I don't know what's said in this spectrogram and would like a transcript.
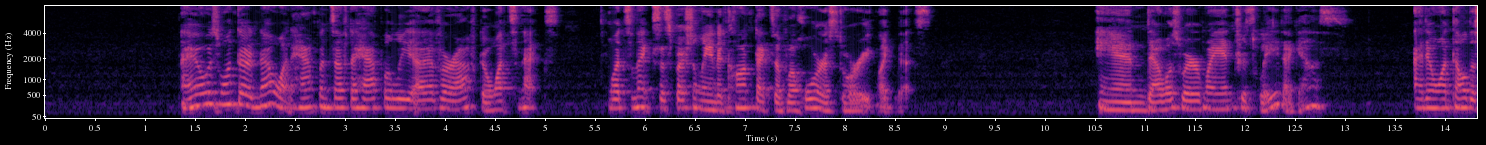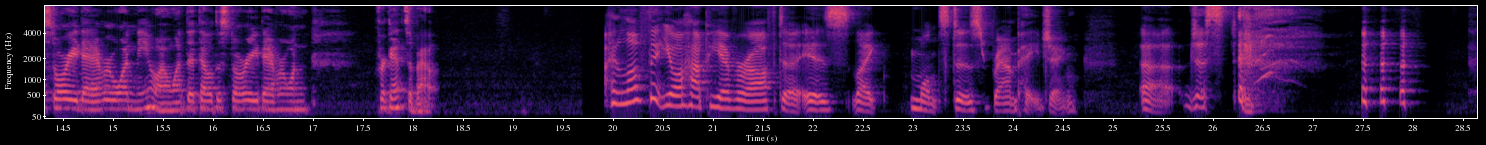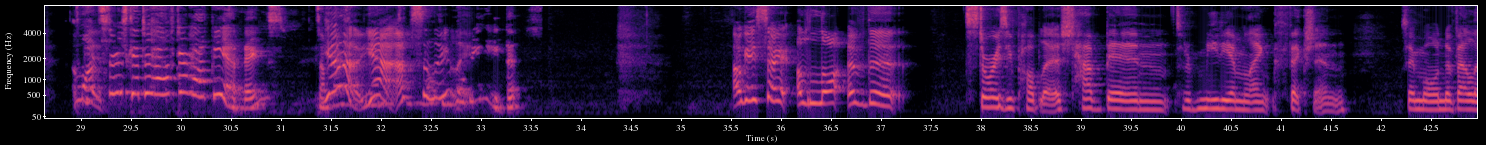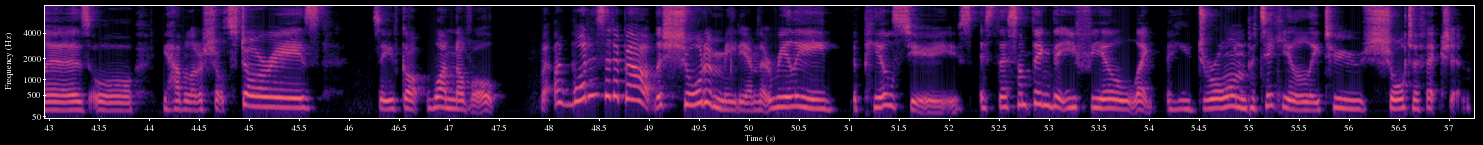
I always wanted to know what happens after happily ever after. What's next? What's next, especially in the context of a horror story like this? And that was where my interest laid, I guess. I didn't want to tell the story that everyone knew. I wanted to tell the story that everyone forgets about. I love that your happy ever after is like monsters rampaging. Uh, just Monsters get to have their happy endings. Yeah, yeah, some absolutely. okay. So a lot of the stories you've published have been sort of medium length fiction, so more novellas, or you have a lot of short stories. So you've got one novel, but what is it about the shorter medium that really appeals to you? Is, is there something that you feel like are you drawn particularly to shorter fiction?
